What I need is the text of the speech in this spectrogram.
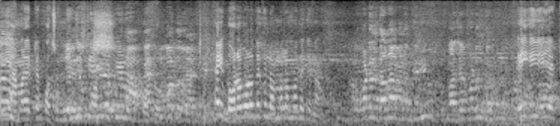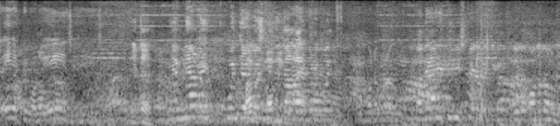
এই আমার একটা পছন্দের জিনিস। এই বড় বড় দেখে লম্বা লম্বা দেখে নাও। পটল দানা হবে না দিদি মাছের পটল তো এই এই এই একটা এই একটা বড় এই যে এটা? এমনি আর ওই পঞ্চাশ করে সবই দিদি দানা করে বলছি বড় বড় কদিন আগে তিরিশ টাকা বেশি ওইটা কতটা হলো?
